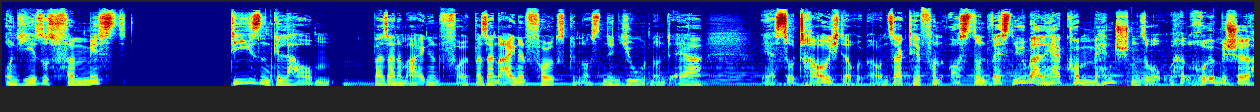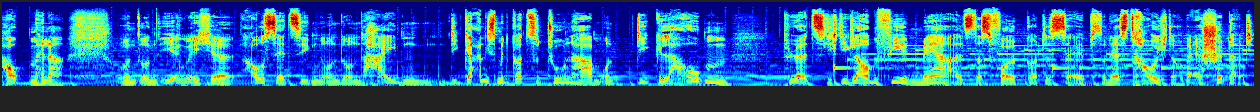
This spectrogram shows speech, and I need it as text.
Und Jesus vermisst diesen Glauben bei seinem eigenen Volk, bei seinen eigenen Volksgenossen, den Juden. Und er, er ist so traurig darüber und sagt, Herr, von Osten und Westen, überall her kommen Menschen, so römische Hauptmänner und, und irgendwelche Aussätzigen und, und Heiden, die gar nichts mit Gott zu tun haben und die glauben, plötzlich, die glauben viel mehr als das Volk Gottes selbst. Und er ist traurig darüber, erschüttert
